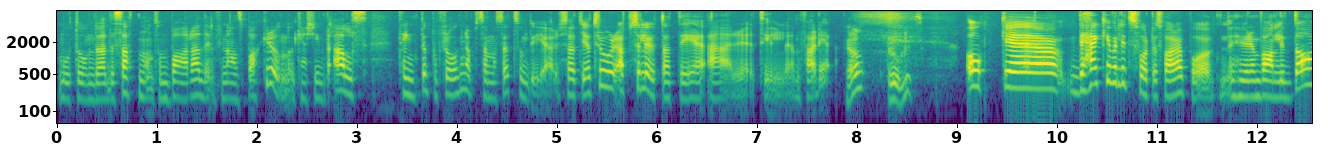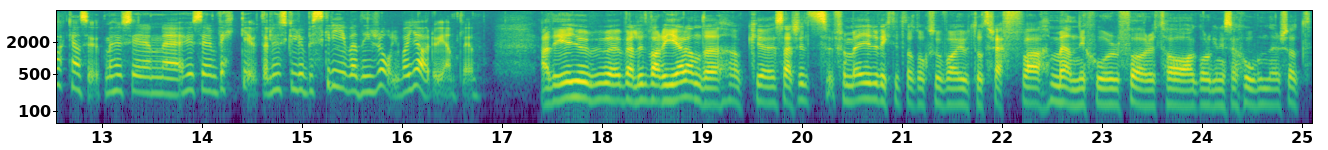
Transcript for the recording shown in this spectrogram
mot om du hade satt någon som bara hade en finansbakgrund och kanske inte alls tänkte på frågorna på samma sätt som du gör. Så att jag tror absolut att det är till en fördel. Ja, roligt. Och eh, det här kan vara lite svårt att svara på, hur en vanlig dag kan se ut. Men hur ser en, eh, hur ser en vecka ut? Eller hur skulle du beskriva din roll? Vad gör du egentligen? Ja, det är ju eh, väldigt varierande och eh, särskilt för mig är det viktigt att också vara ute och träffa människor, företag, organisationer. Så att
